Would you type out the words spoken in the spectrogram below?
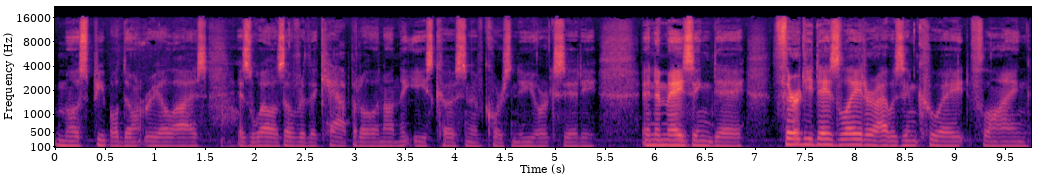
most people don't realize, as well as over the capital and on the East Coast, and of course, New York City. An amazing day. 30 days later, I was in Kuwait flying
